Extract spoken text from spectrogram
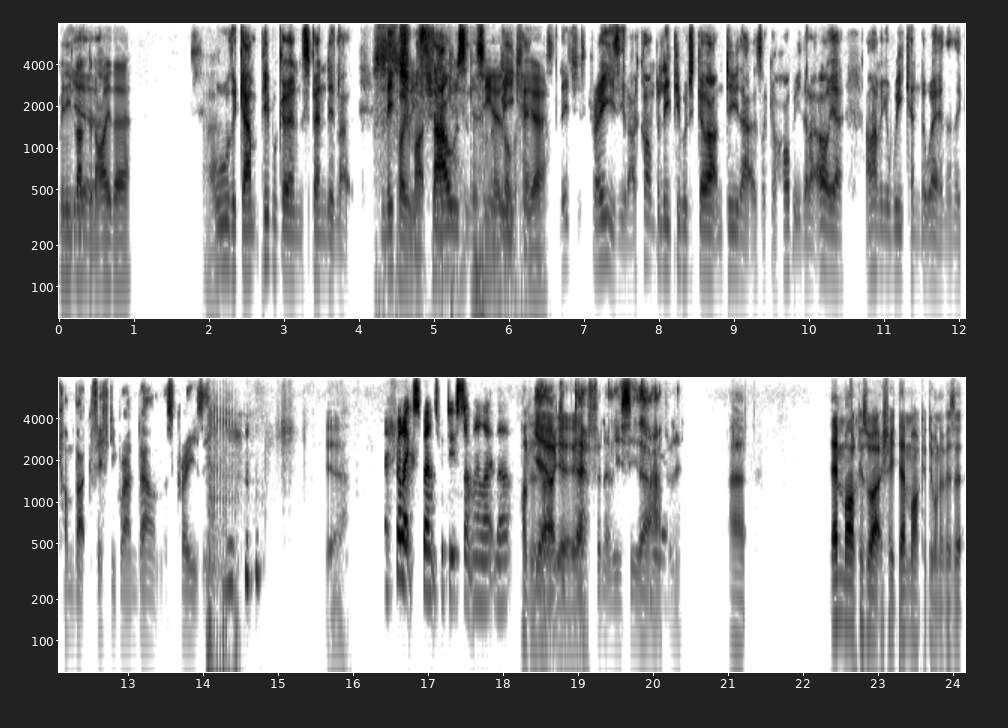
mini London Eye there. Uh, All the gam people going and spending like literally so much in the ca- thousands on the casinos, obviously. Yeah, weekends. Literally, it's crazy. Like I can't believe people just go out and do that as like a hobby. They're like, oh yeah, I'm having a weekend away, and then they come back fifty grand down. That's crazy. yeah, I feel like Spence would do something like that. hundred Yeah, I percent. could Yeah, yeah. definitely see that Yeah. happening. Uh, Denmark as well. Actually, Denmark I do want to visit.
